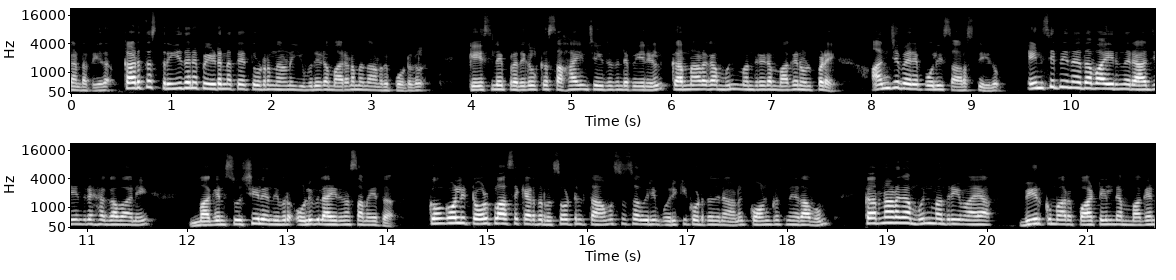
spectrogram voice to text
കണ്ടെത്തിയത്. കടുത്ത സ്ത്രീധന പീഡനത്തെ തുടർന്നാണ് യുവതിയുടെ മരണമെന്നാണ് റിപ്പോർട്ടുകൾ. കേസിലെ പ്രതികൾക്ക് സഹായം ചെയ്തതിന്റെ പേരിൽ കർണാടക മുൻ മന്ത്രിയുടെ മകൻ ഉൾപ്പെടെ അഞ്ചു പേരെ പോലീസ് അറസ്റ്റ് ചെയ്തു. എൻ സി പി നേതാവായിരുന്ന രാജേന്ദ്ര ഹഗവാനെ മകൻ സുശീൽ എന്നിവർ ഒളിവിലായിരുന്ന സമയത്ത് കൊങ്കോളി ടോൾ പ്ലാസയ്ക്കടുത്ത് റിസോർട്ടിൽ താമസ സൗകര്യം ഒരുക്കി കൊടുത്തതിനാണ് കോൺഗ്രസ് നേതാവും കർണാടക മുൻ മന്ത്രിയുമായ വീർകുമാർ പാട്ടീലിന്റെ മകൻ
